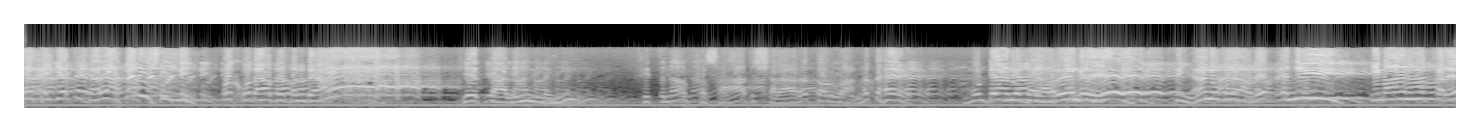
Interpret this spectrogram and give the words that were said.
روپیے گل نہیں سننی خدا دے بندے یہ تعلیم نہیں فتنہ فساد شرارت اور لانت ہے منڈیا بڑھاوے انگریز دیا بڑھاوے کنجری ایمان کرے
